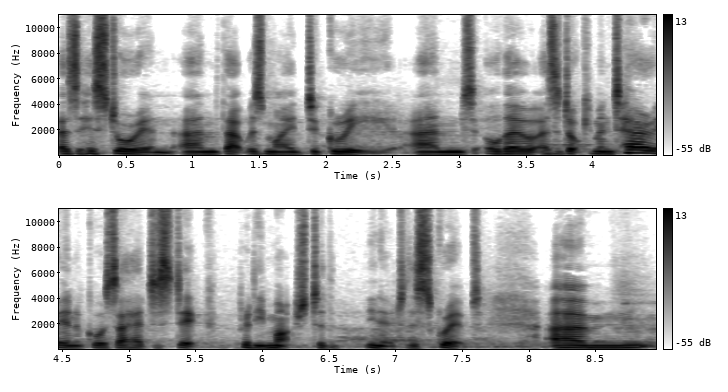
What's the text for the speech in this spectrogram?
as a, historian, and that was my degree, and although as a documentarian, of course, I had to stick pretty much to the you know to the script. Um,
